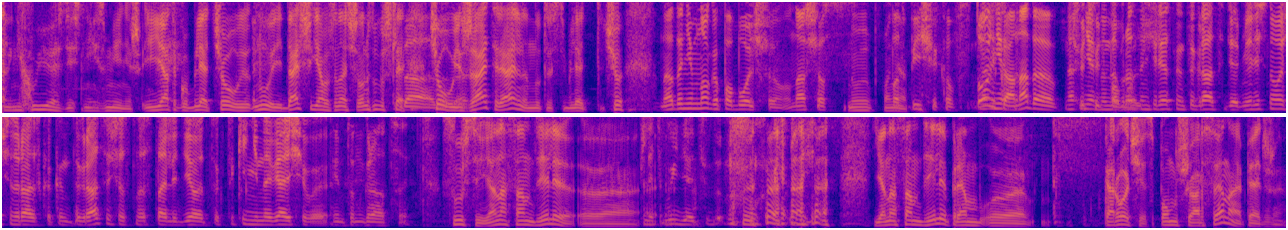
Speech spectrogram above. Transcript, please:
ты нихуя здесь не изменишь. И я такой, блядь, что... Ну, и дальше я уже начал размышлять. Да, что, да, да. уезжать реально? Ну, то есть, блядь, что... Надо немного побольше. У нас сейчас Ну, понятно. подписчиков столько, нет, а надо На- чуть-чуть Нет, просто побольше. интересную интеграцию делать. Мне лично очень нравится, как интеграции сейчас на- стали делать, так- такие ненавязчивые. Интеграции. Слушайте, я на самом деле... э, Блять, выйди отсюда. я на самом деле прям... короче, с помощью Арсена, опять же,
